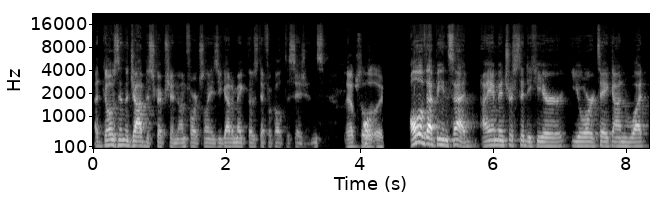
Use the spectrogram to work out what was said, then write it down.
that goes in the job description. Unfortunately, is you got to make those difficult decisions. Absolutely. Oh, all of that being said, I am interested to hear your take on what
